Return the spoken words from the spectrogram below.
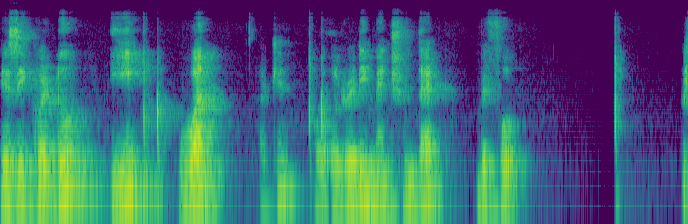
is equal to E1 okay? I already mentioned that before.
